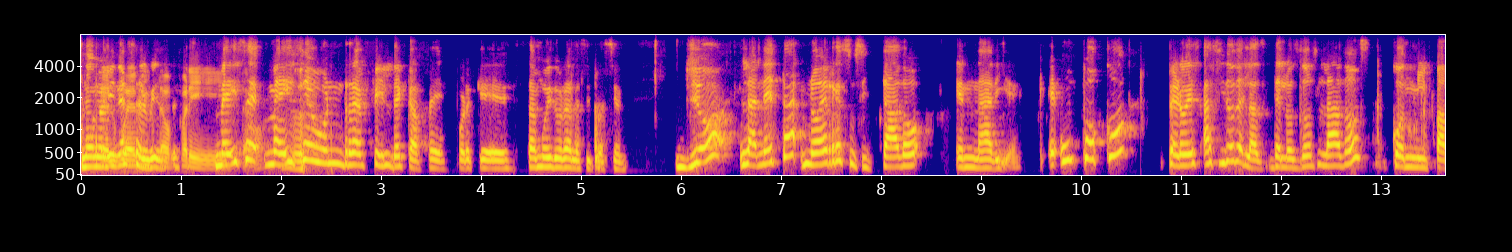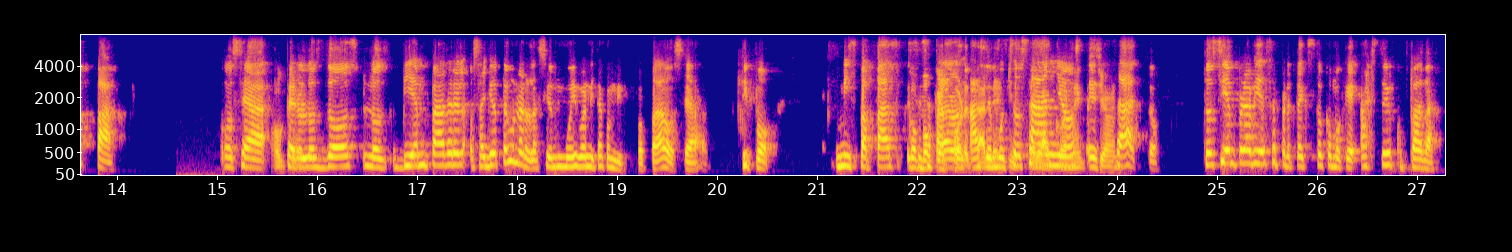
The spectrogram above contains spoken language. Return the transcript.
no, me el servir. Me hice, me hice un refill de café porque está muy dura la situación. Yo, la neta, no he resucitado en nadie. Eh, un poco, pero es, ha sido de, las, de los dos lados con mi papá. O sea, pero los dos, los bien padres, o sea, yo tengo una relación muy bonita con mi papá, o sea, tipo, mis papás se separaron hace muchos años, exacto. Entonces siempre había ese pretexto como que, ah, estoy ocupada,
